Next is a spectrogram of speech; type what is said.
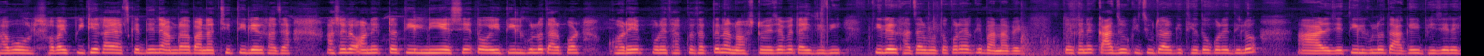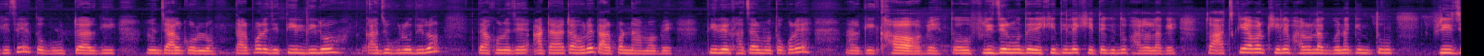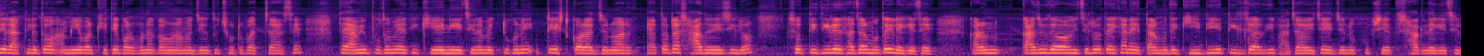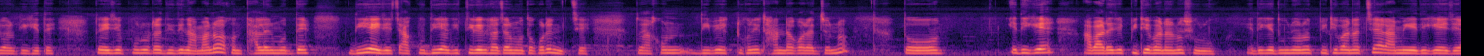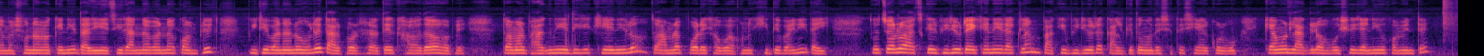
ভাবো সবাই পিঠে খায়। আজকের দিনে আমরা বানাচ্ছি তিলের খাজা। আসলে অনেকটা তিল নিয়ে এসে তো এই তিলগুলো তারপর ঘরে পড়ে থাকতে থাকতে না নষ্ট হয়ে যাবে, তাই দিদি তিলের খাজার মতো করে আর কি বানাবে। তো এখানে কাজু কিছুটা আর কি থেতো করে দিল। আর যে তিলগুলো তো আগেই ভেজে রেখেছে, তো গুড়টা আর কি জাল করল। তারপরে যে তিল দিল, কাজুগুলো দিল তো এখন যে আটা আটা হলে তারপর নামাবে। তিলের খাঁচার মতো করে আর কি খাওয়া হবে। তো ফ্রিজের মধ্যে রেখে দিলে খেতে কিন্তু ভালো লাগে। তো আজকে আবার খেলে ভালো লাগবে না কিন্তু ফ্রিজে রাখলে তো আমি আবার খেতে পারব না কারণ আমার যেহেতু ছোটো বাচ্চা আছে। তাই আমি প্রথমে আর কি খেয়ে নিয়েছিলাম একটুখানি টেস্ট করার জন্য। আর এতটা স্বাদ হয়েছিল, সত্যি তিলের খাঁচার মতোই লেগেছে। কারণ কাজু দেওয়া হয়েছিল তো এখানে, তার মধ্যে ঘি দিয়ে তিলটা আর কি ভাজা হয়েছে এই জন্য খুব স্বাদ লেগেছিলো আর কি খেতে। তো এই যে পুরোটা দিদি নামালো, এখন থালের মধ্যে দিয়ে এই যে চাকু দিয়ে আর কি তিলের খাঁচার মতো করে নিচ্ছে। তো এখন দিবে একটুখানি ঠান্ডা করার জন্য। তো এদিকে আবার এই যে পিঠে বানানো শুরু। এদিকে দুই ননদ পিঠে বানাচ্ছে আর আমি এদিকে এই যে আমার সোনামাকে নিয়ে দাঁড়িয়েছি। রান্না বান্না কমপ্লিট, পিঠে বানানো হলে তারপর রাতের খাওয়া দাওয়া হবে। তো আমার ভাগ্নি এদিকে খেয়ে নিল, তো আমরা পরে খাব এখনও খিদে পাইনি তাই। তো চলো আজকের ভিডিওটা এখানেই রাখলাম। বাকি ভিডিওটা কালকে তোমাদের সাথে শেয়ার করব। কেমন লাগল অবশ্যই জানিও কমেন্টে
